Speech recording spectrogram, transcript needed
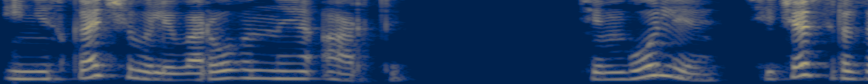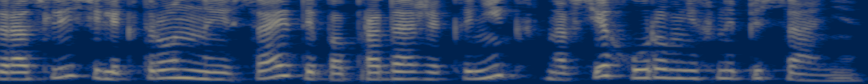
и не скачивали ворованные арты. Тем более, сейчас разрослись электронные сайты по продаже книг на всех уровнях написания,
